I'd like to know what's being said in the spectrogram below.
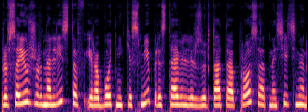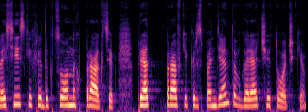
Профсоюз журналистов и работники СМИ представили результаты опроса относительно российских редакционных практик при отправке корреспондентов в горячие точки.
